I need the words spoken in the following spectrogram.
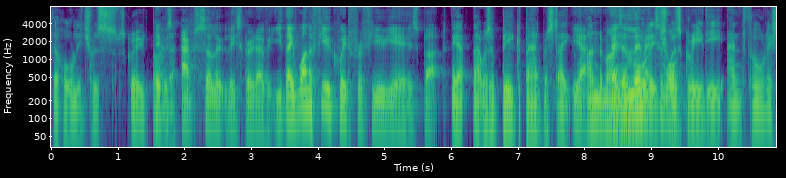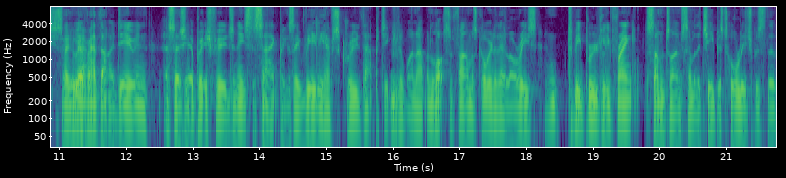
the haulage was screwed by It was the. absolutely screwed over. They won a few quid for a few years, but Yeah, that was a big bad mistake. Yeah, Undermining the haulage what- was greedy and foolish. So whoever Yeah. had that idea in Associated British Foods needs to sack because they really have screwed that particular Mm. one up. And lots of farmers got rid of their lorries. And to be brutally frank, sometimes some of the cheapest haulage was the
